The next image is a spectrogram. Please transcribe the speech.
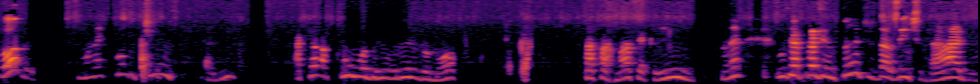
todas, mas quando tinha um especialista, aquela turma do Rio Grande do Norte, da farmácia clínica, né? os representantes das entidades.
